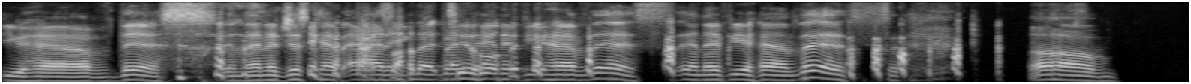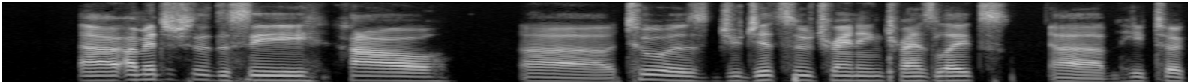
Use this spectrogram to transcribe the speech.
you have this, and then it just kept I adding. saw that too." And if you have this, and if you have this, um, uh, I'm interested to see how uh, Tua's jujitsu training translates. Uh, he took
